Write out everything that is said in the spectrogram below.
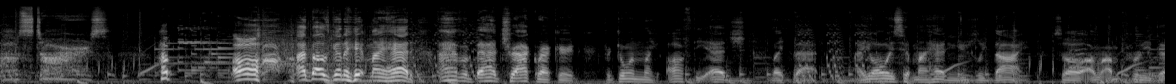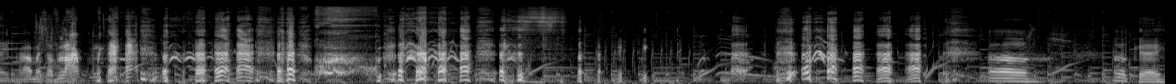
Oh, stars. Hup. Oh, I thought I was going to hit my head. I have a bad track record for going like off the edge like that. I always hit my head and usually die. So I'm, I'm pretty dang proud of myself. oh, okay.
